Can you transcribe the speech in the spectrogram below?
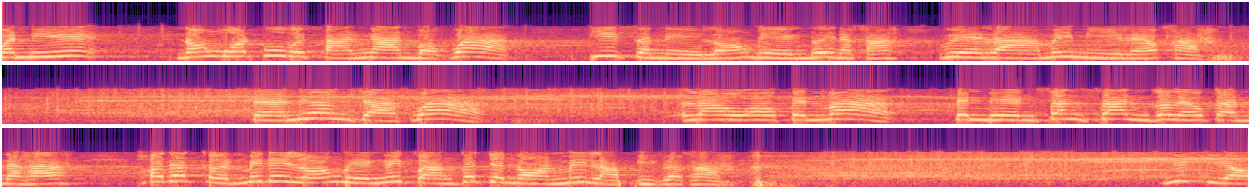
วันนี้น้องมดผู้ประสานงานบอกว่าพี่เสน่ห์ร้องเพลงด้วยนะคะ เวลาไม่มีแล้วค่ะ แต่เนื่องจากว่าเราเอาเป็นว่า เป็นเพลงสั้น ๆก็แล้วกันนะคะ เพราะถ้าเกิดไม่ได้ร้องเพลงให้ฟังก็จะนอนไม่หลับอีกแล้วค่ะ นิดเดียว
